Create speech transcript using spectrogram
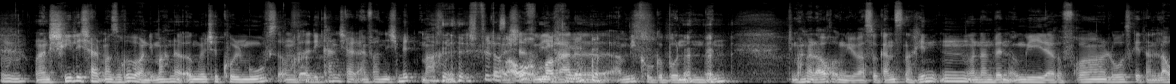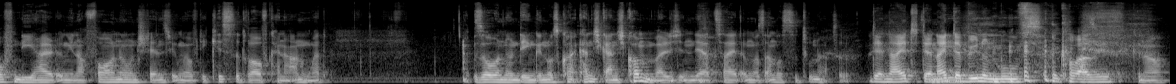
Mhm. Und dann schiele ich halt mal so rüber und die machen da irgendwelche coolen Moves und äh, die kann ich halt einfach nicht mitmachen. ich will das auch ich machen. gerade am Mikro gebunden bin. Die machen halt auch irgendwie was so ganz nach hinten und dann, wenn irgendwie der Refrain losgeht, dann laufen die halt irgendwie nach vorne und stellen sich irgendwie auf die Kiste drauf, keine Ahnung was. So, und in den Genuss kann ich gar nicht kommen, weil ich in der Zeit irgendwas anderes zu tun habe. So. Der Neid, der Neid der Bühnenmoves quasi. Genau.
